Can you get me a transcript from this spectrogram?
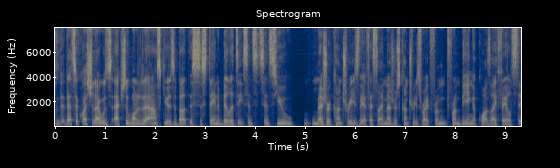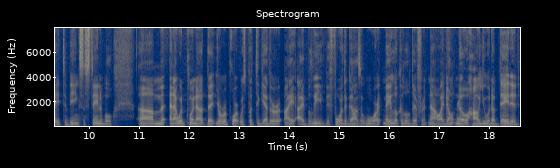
That's a question I was actually wanted to ask you is about this sustainability. Since since you measure countries, the FSI measures countries right from from being a quasi failed state to being sustainable. Um, and I would point out that your report was put together, I, I, believe, before the Gaza war. It may look a little different now. I don't know how you would update it.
